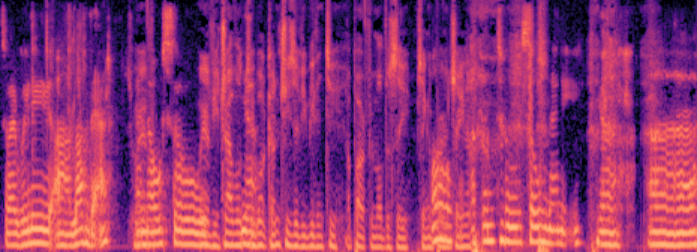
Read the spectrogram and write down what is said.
So I really uh, love that, where and have- also Where have you travelled yeah. to? What countries have you been into? Apart from obviously Singapore Oh, and China. I've been to so many. Yeah, uh,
